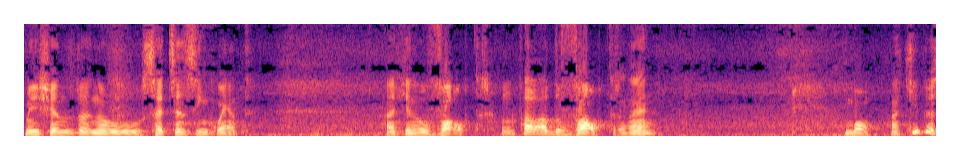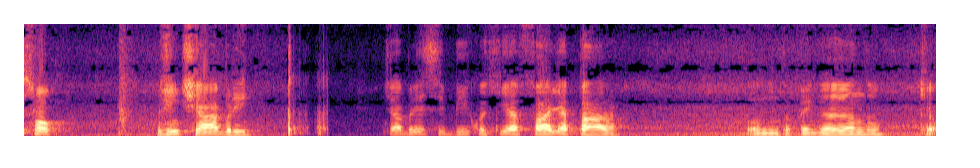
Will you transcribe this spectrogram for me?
mexendo no 750. Aqui no Valtra. Vamos falar do Valtra, né? Bom, aqui pessoal, a gente abre, a gente abre esse bico aqui, a falha para. Quando não tá pegando, aqui ó.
